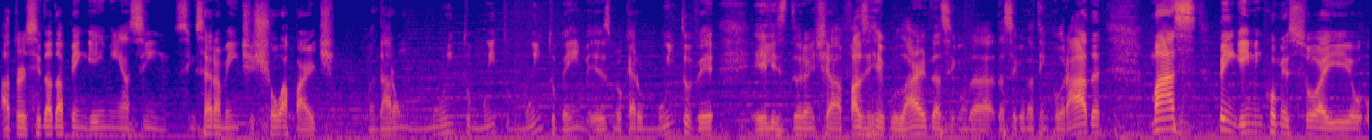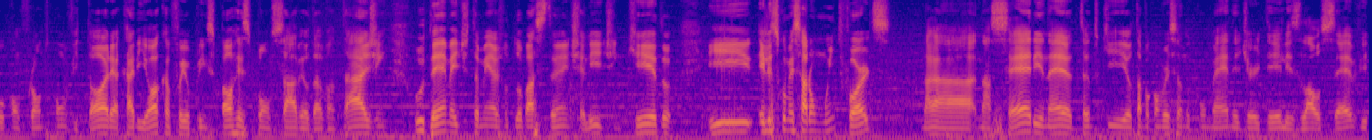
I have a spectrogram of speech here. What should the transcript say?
a torcida da Pen Gaming, assim, sinceramente, show à parte. Mandaram muito, muito, muito bem mesmo. Eu quero muito ver eles durante a fase regular da segunda, da segunda temporada. Mas Pen Gaming começou aí o, o confronto com vitória. A Carioca foi o principal responsável da vantagem. O Damage também ajudou bastante ali, Dinquedo. E eles começaram muito fortes. Na, na, série, né? Tanto que eu tava conversando com o manager deles lá, o Sev,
